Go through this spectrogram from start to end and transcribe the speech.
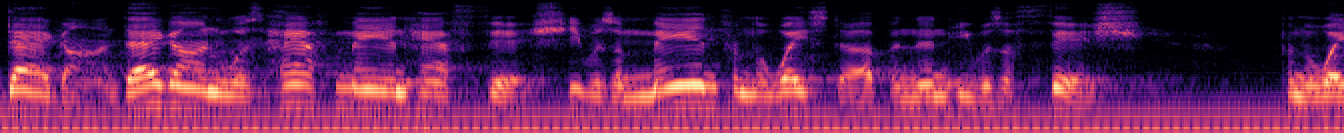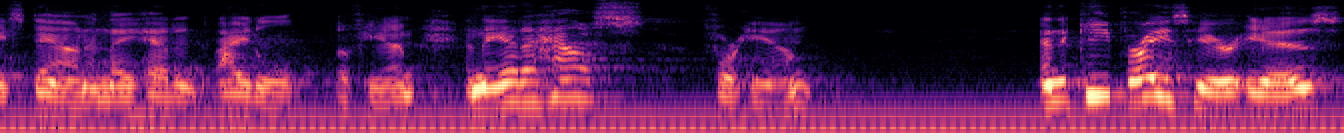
Dagon. Dagon was half man, half fish. He was a man from the waist up, and then he was a fish from the waist down, and they had an idol of him, and they had a house for him. And the key phrase here is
